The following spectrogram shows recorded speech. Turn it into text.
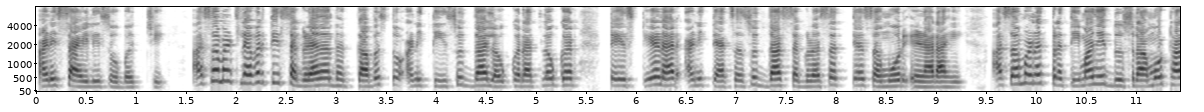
आणि सायलीसोबतची असं म्हटल्यावर ती सगळ्यांना धक्का बसतो आणि ती सुद्धा लवकरात लवकर टेस्ट येणार आणि त्याचं सुद्धा सगळं सत्य समोर येणार आहे. असं म्हणत प्रतिमाने दुसरा मोठा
